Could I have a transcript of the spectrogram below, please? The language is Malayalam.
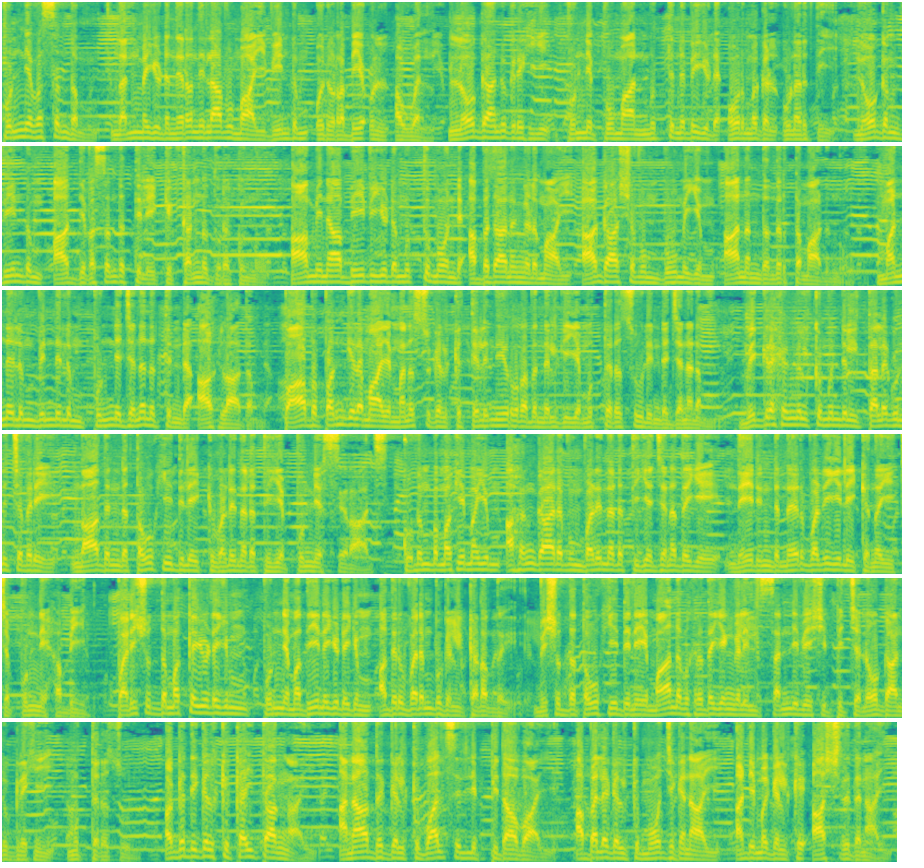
പുണ്യവസന്തം നന്മയുടെ നിറനിലാവുമായി വീണ്ടും ഒരു റബിയ ഉൽ അവൽ ലോകാനുഗ്രഹി പുണ്യപ്പൂമാൻ മുത്തുനബിയുടെ ഓർമ്മകൾ ഉണർത്തി ലോകം വീണ്ടും ആദ്യ വസന്തത്തിലേക്ക് കണ്ണു തുറക്കുന്നു. ആമിന ബീവിയുടെ മുത്തുമോന്റെ അപദാനങ്ങളുമായി ആകാശവും ഭൂമിയും ആനന്ദ നൃത്തമാടുന്നു മണ്ണിലും വിണ്ണിലും പുണ്യജനനത്തിന്റെ ആഹ്ലാദം. പാപപങ്കിലമായ മനസ്സുകൾക്ക് തെളിനീറുറവ് നൽകിയ മുത്തറസൂലിന്റെ ജനനം. വിഗ്രഹങ്ങൾക്ക് മുന്നിൽ തലകുനിച്ചവരെ നാഥന്റെ തൗഹീദിലേക്ക് വഴി നടത്തിയ പുണ്യ സിറാജ് കുടുംബമഹിമയും അഹങ്കാരവും വഴി നടത്തിയ ജനതയെ നേരിന്റെ നേർവഴിയിലേക്ക് നയിച്ച പുണ്യ ഹബീബ് പരിശുദ്ധ മക്കയുടെയും പുണ്യമദീനയുടെയും അതിർവരമ്പുകൾ കടന്ന് വിശുദ്ധ തൗഹീദിനെ മാനവ ഹൃദയങ്ങളിൽ സന്നിവേശിപ്പിച്ച ലോകാനുഗ്രഹി മുത്തറസൂൽ അഗതികൾക്ക് കൈത്താങ്ങായി അനാഥകൾക്ക് വാത്സല്യ പിതാവായി അബലകൾക്ക് മോചകനായി അടിമകൾക്ക് ആശ്രിതനായി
